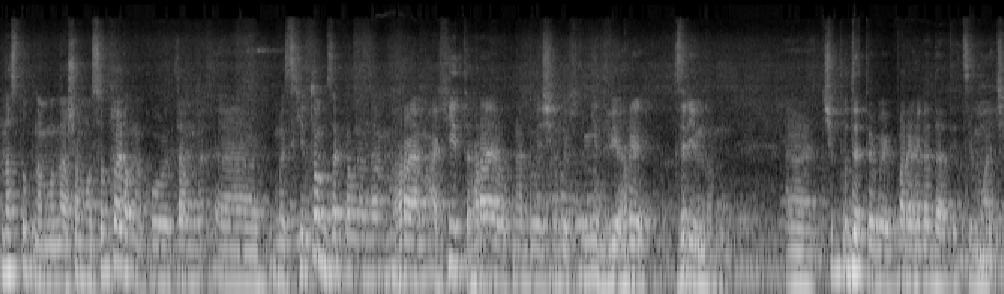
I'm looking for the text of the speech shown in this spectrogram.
наступному нашому супернику там е, ми з хітом за Калином граємо, а хіт грає от найближчі вихідні дві гри з рівному. Чи будете ви переглядати ці матчі?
